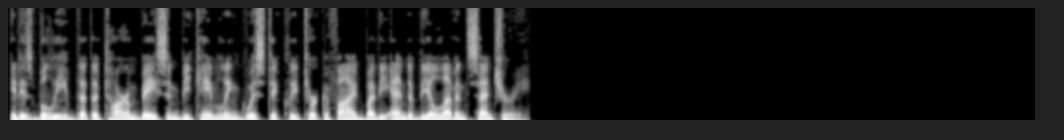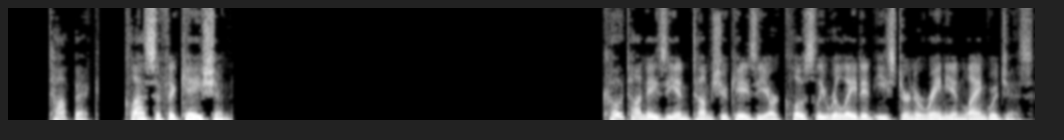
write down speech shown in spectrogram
It is believed that the Tarim Basin became linguistically Turkified by the end of the 11th century. Topic: Classification. Khotanese and Tumshuqese are closely related Eastern Iranian languages.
